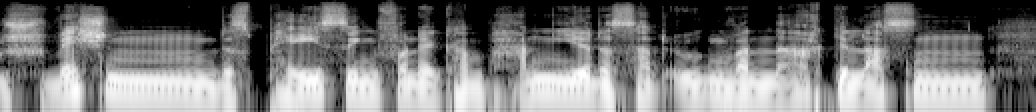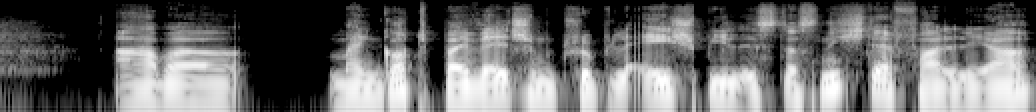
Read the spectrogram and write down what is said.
Schwächen, das Pacing von der Kampagne, das hat irgendwann nachgelassen. Aber mein Gott, bei welchem AAA-Spiel ist das nicht der Fall, ja?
